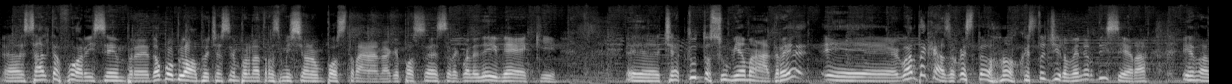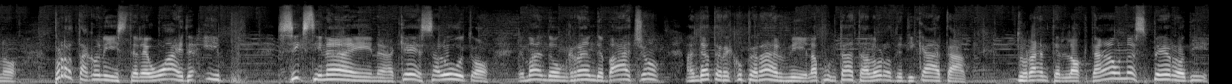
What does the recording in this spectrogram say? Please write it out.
eh, salta fuori sempre, dopo Blob c'è sempre una trasmissione un po' strana che possa essere quella dei vecchi. Eh, c'è tutto su mia madre e guarda caso questo, questo giro venerdì sera erano protagoniste le Wide Hip 69 che saluto e mando un grande bacio. Andate a recuperarvi la puntata loro dedicata durante il lockdown. Spero di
